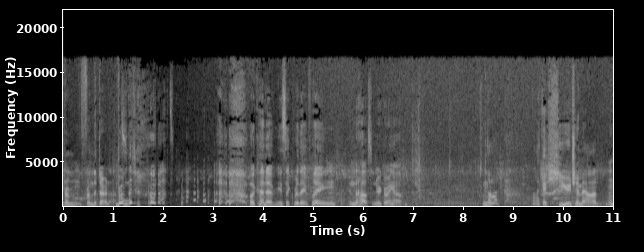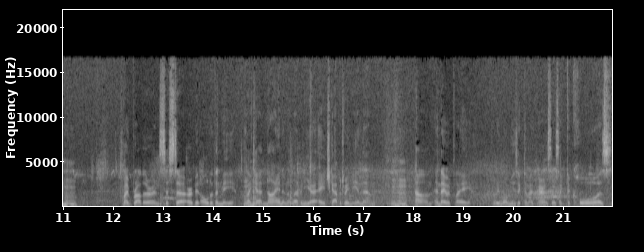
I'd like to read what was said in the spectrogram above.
from from the donuts. From the donuts. what kind of music were they playing in the house when you were growing up? Not, not like a huge amount. Mm-hmm. My brother and sister are a bit older than me, like a nine and eleven year age gap between me and them. Mm-hmm. Um, and they would play probably more music than my parents. There was like the Corrs.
